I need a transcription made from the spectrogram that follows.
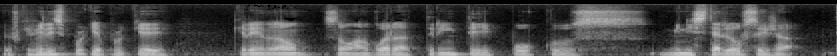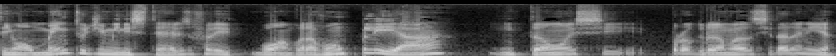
eu fiquei feliz por quê? Porque, querendo ou não, são agora 30 e poucos ministérios, ou seja, tem um aumento de ministérios. Eu falei, bom, agora vamos ampliar então esse programa da cidadania.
